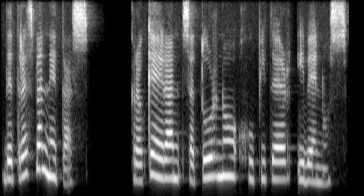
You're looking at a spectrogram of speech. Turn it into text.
de tres planetas, creo que eran Saturno, Júpiter y Venus.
